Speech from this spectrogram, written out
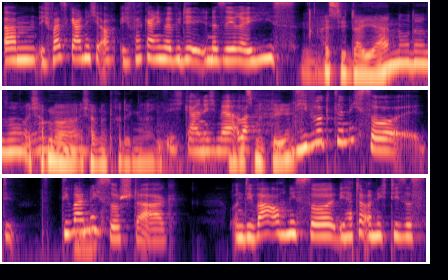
ähm, ich weiß gar nicht auch, ich weiß gar nicht mehr, wie die in der Serie hieß. Heißt die Diane oder so? Ich habe nur, ich habe nur Kritiken gehört. Weiß ich gar nicht mehr. Aber D? die wirkte nicht so, die, die war nicht so stark. Und die war auch nicht so, die hatte auch nicht dieses,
